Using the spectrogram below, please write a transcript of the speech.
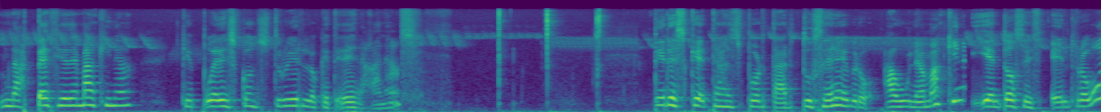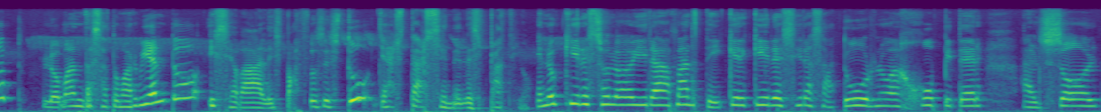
una especie de máquina que puedes construir lo que te dé la gana. Tienes que transportar tu cerebro a una máquina y entonces el robot lo mandas a tomar viento y se va al espacio. Entonces tú ya estás en el espacio. Que no quieres solo ir a Marte y que quieres ir a Saturno, a Júpiter, al Sol,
